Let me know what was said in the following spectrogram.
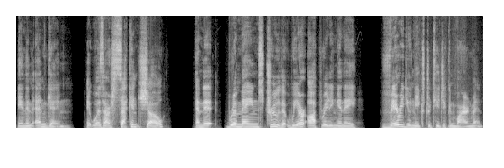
in an endgame. It was our second show, and it remains true that we are operating in a very unique strategic environment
